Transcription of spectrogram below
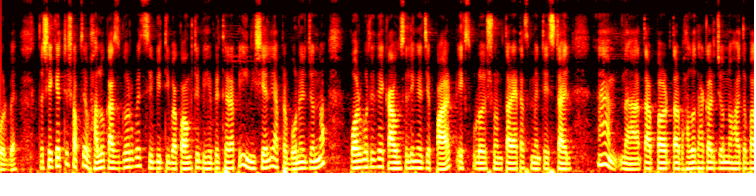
করবে। তো সেক্ষেত্রে সবচেয়ে ভালো কাজ করবে সিবিটি বা কংক্রিট বিহেভিয়ার থেরাপি ইনিশিয়ালি আপনার বোনের জন্য। পরবর্তীতে কাউন্সেলিংয়ের যে পার্ট এক্সপ্লোরেশন তার অ্যাটাচমেন্ট স্টাইল হ্যাঁ তারপর তার ভালো থাকার জন্য হয়তো বা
